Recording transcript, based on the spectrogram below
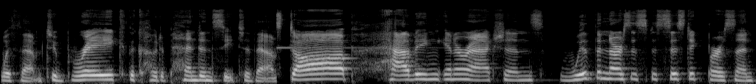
with them, to break the codependency to them. Stop having interactions with the narcissistic person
